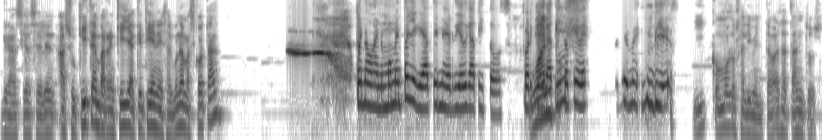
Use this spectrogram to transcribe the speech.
Gracias, Helen. Azuquita en Barranquilla, ¿qué tienes? ¿Alguna mascota? Bueno, en un momento llegué a tener 10 gatitos. Porque el gatito que ve, 10. ¿Y cómo los alimentabas a tantos?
